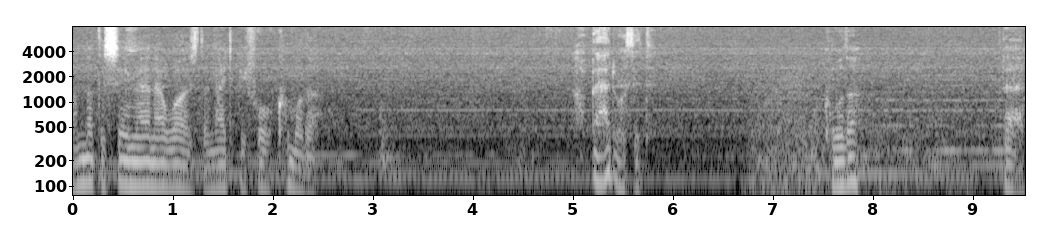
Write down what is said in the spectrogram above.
I'm not the same man I was the night before Komoda. Bad was it? Komoda? Bad.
